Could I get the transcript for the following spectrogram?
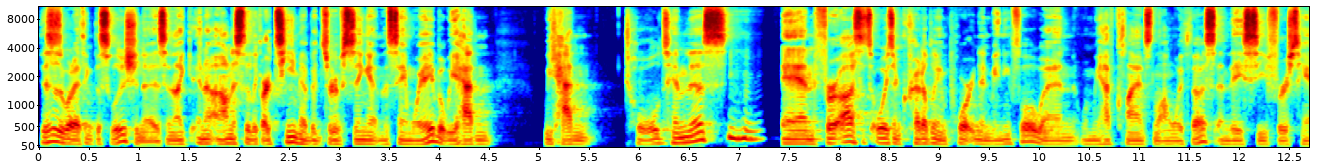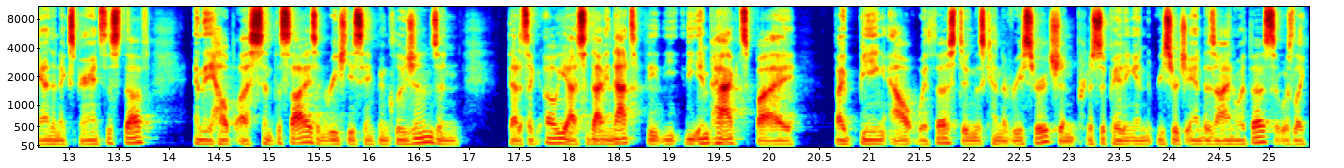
"This is what I think the solution is." And like, and honestly, like our team had been sort of seeing it in the same way, but we hadn't we hadn't told him this. Mm-hmm. And for us, it's always incredibly important and meaningful when when we have clients along with us and they see firsthand and experience this stuff, and they help us synthesize and reach these same conclusions. And that it's like, oh yeah, so that I mean that's the the, the impact by by being out with us doing this kind of research and participating in research and design with us. It was like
